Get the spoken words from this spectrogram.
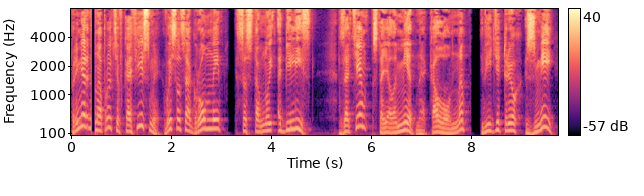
Примерно напротив Кафисмы высился огромный составной обелиск. Затем стояла медная колонна в виде трех змей,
